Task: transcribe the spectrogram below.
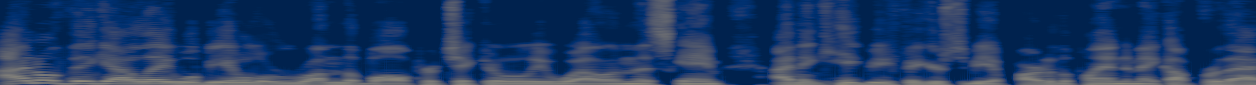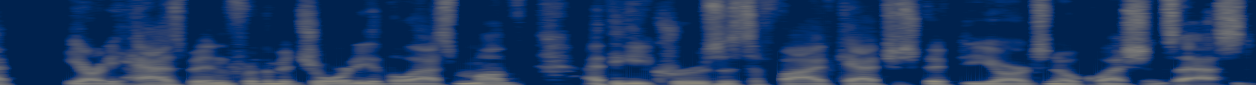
I don't think LA will be able to run the ball particularly well in this game. I think Higbee figures to be a part of the plan to make up for that. He already has been for the majority of the last month. I think he cruises to five catches, 50 yards, no questions asked.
